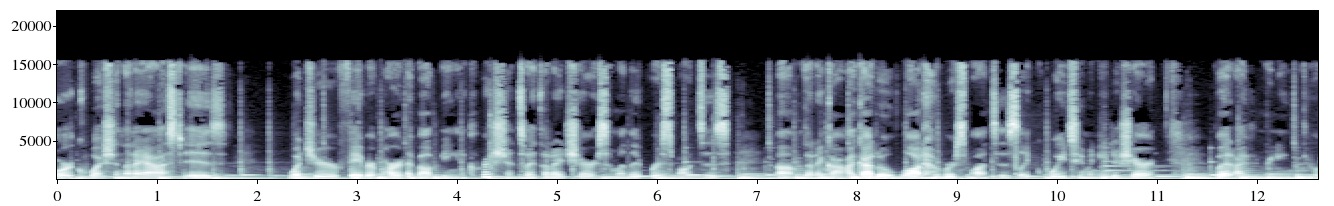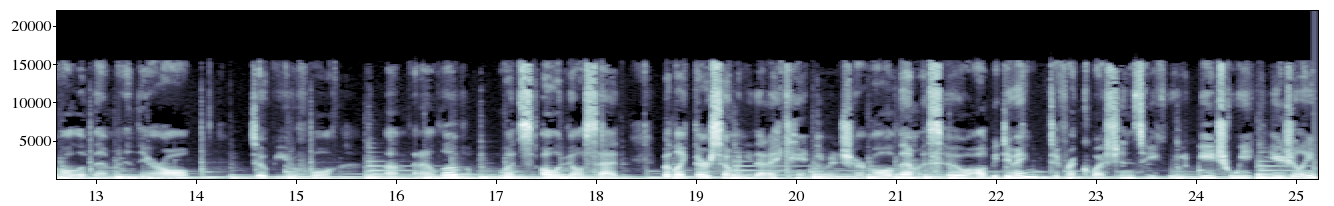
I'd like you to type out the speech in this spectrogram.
or question that I asked is what's your favorite part about being a Christian? So I thought I'd share some of the responses um, that I got. I got a lot of responses, like way too many to share, but I've been reading through all of them and they're all so beautiful. Um, and I love what all of y'all said but like there's so many that I can't even share all of them. So I'll be doing different questions each week, usually.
